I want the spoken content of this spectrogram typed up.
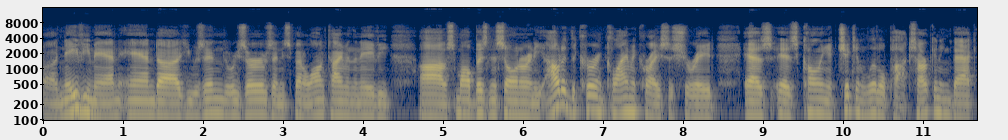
uh, Navy man, and uh, he was in the reserves and he spent a long time in the Navy. Uh, small business owner, and he outed the current climate crisis charade as as calling it chicken little pox, harkening back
